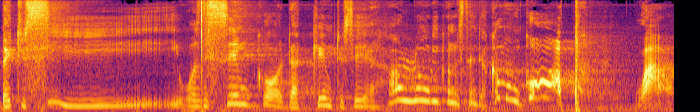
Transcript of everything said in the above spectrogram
But you see, it was the same God that came to say, How long are you going to stand there? Come on, go up. Wow.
